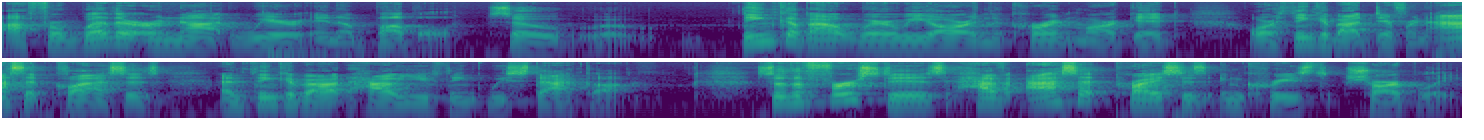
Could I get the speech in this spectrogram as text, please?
uh, for whether or not we're in a bubble. So, uh, think about where we are in the current market or think about different asset classes and think about how you think we stack up. So the first is have asset prices increased sharply?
